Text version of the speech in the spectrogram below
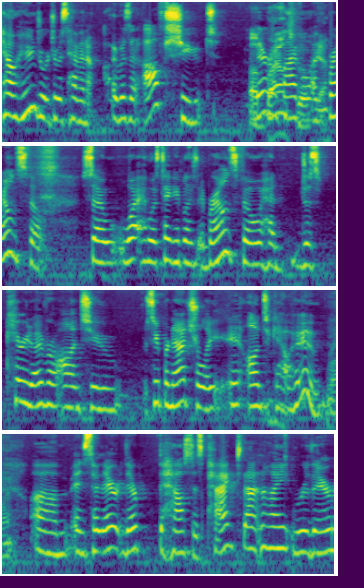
Calhoun, Georgia was having a, it was an offshoot of their revival yeah. Brownsville. So what was taking place at Brownsville had just carried over onto supernaturally onto Calhoun. Right. Um, and so their their the house is packed that night. We're there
